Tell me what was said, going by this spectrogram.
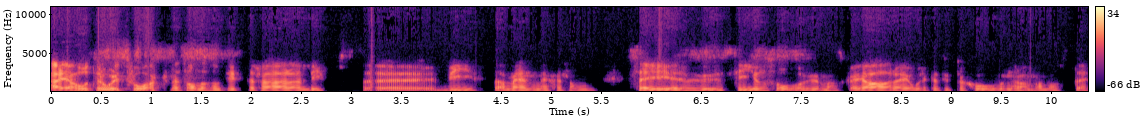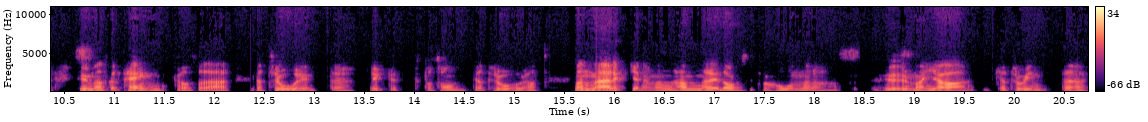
Äh, jag har otroligt svårt med sådana som sitter så här äh, livsvisa äh, människor som säger hur si och så, hur man ska göra i olika situationer och man måste, hur man ska tänka och sådär. Jag tror inte riktigt på sånt. Jag tror att man märker när man hamnar i de situationerna hur man gör. Jag tror inte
